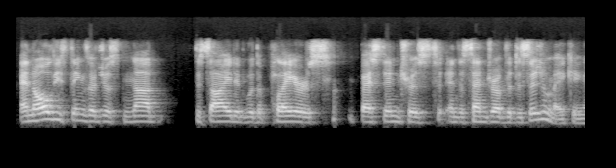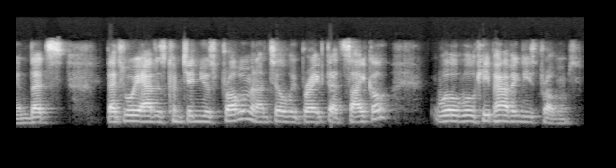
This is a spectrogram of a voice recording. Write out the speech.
And all these things are just not decided with the player's best interest in the center of the decision making. And that's that's where we have this continuous problem. And until we break that cycle, we'll we'll keep having these problems.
